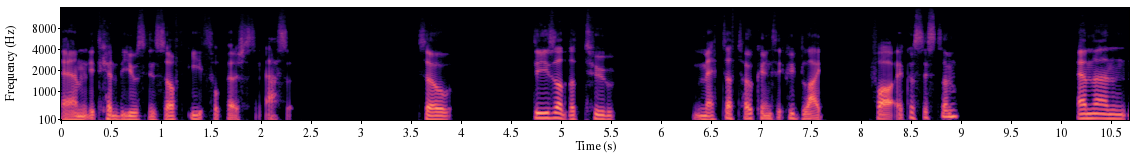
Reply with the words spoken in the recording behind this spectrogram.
and it can be used instead of ETH for purchasing asset. So these are the two meta tokens, if you'd like, for our ecosystem. And then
